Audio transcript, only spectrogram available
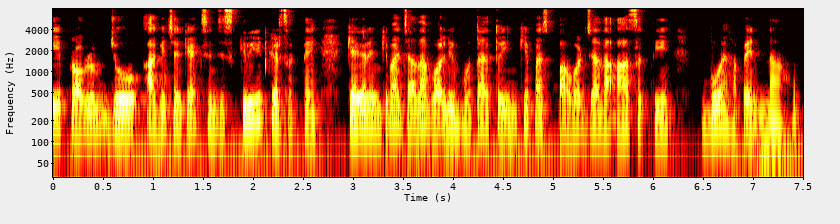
ये प्रॉब्लम जो आगे चल के एक्सचेंजेस क्रिएट कर सकते हैं, कि अगर इनके पास ज़्यादा वॉल्यूम होता है तो इनके पास पावर ज़्यादा आ सकती है, वो यहाँ पे ना हो।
